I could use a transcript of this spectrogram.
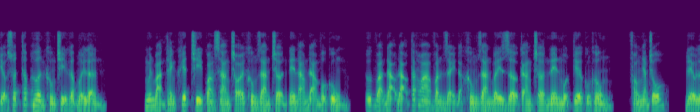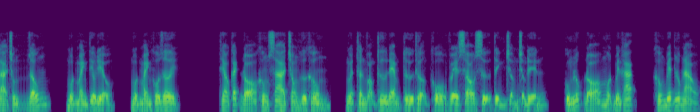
hiệu suất thấp hơn không chỉ gấp mười lần. Nguyên bản thánh khiết chi quang sáng chói không gian trở nên ảm đạm vô cùng, ước vạn đạo đạo tác hoa văn dày đặc không gian bây giờ càng trở nên một tia cũng không, phóng nhãn chỗ, đều là trống rỗng, một mảnh tiêu điều, một mảnh khô rơi theo cách đó không xa trong hư không nguyện thần vọng thư đem từ thượng cổ về sau sự tỉnh trầm trầm đến cùng lúc đó một bên khác không biết lúc nào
